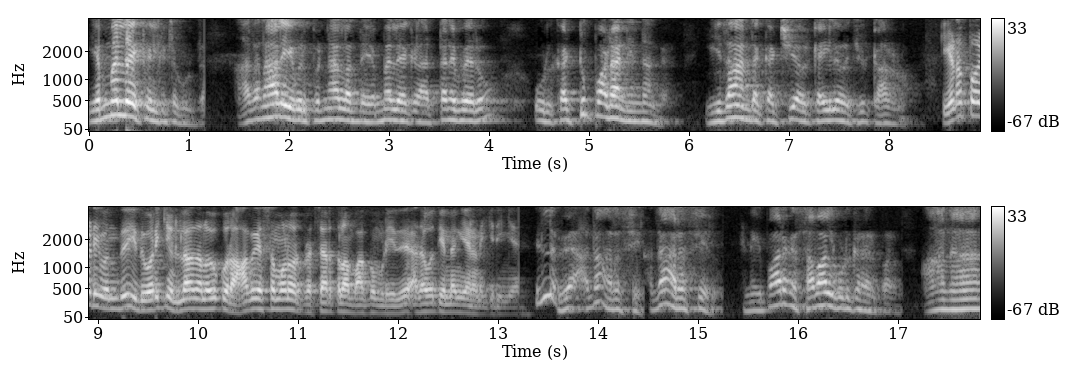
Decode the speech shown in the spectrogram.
எம்எல்ஏக்கள் கிட்ட கொடுத்தார். அதனால் இவர் பின்னால் அந்த எம்எல்ஏக்கள் அத்தனை பேரும் ஒரு கட்டுப்பாடாக நின்னாங்க. இதுதான் அந்த கட்சி அவர் கையில் வச்சுக்க காரணம். எடப்பாடி வந்து இது வரைக்கும் இல்லாத அளவுக்கு ஒரு ஆவேசமான ஒரு பிரச்சாரத்தெல்லாம் பார்க்க முடியுது. அதை பத்தி என்னங்க நினைக்கிறீங்க? இல்லை அதான் அரசியல். அதான் அரசியல். இன்னைக்கு பாருங்க சவால் கொடுக்குறாரு பாருங்க. ஆனால்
